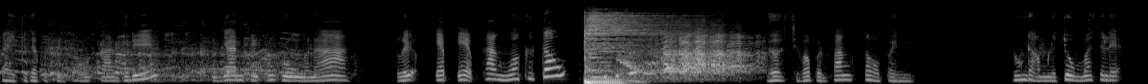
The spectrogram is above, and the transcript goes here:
ใจก็จะไปเป็นกรรมการพอดีย่านเค้กลูกลงอะนะ เลยแอบแอบข้างหัวคือเก้าเด้อสิว่าเปินฟังต่อไปนี่ลุงดำเละจมว่าสิแหละ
